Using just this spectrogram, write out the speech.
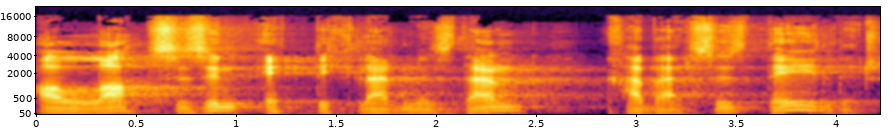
Allah sizin etdiklərinizdən xəbərsiz deyildir.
